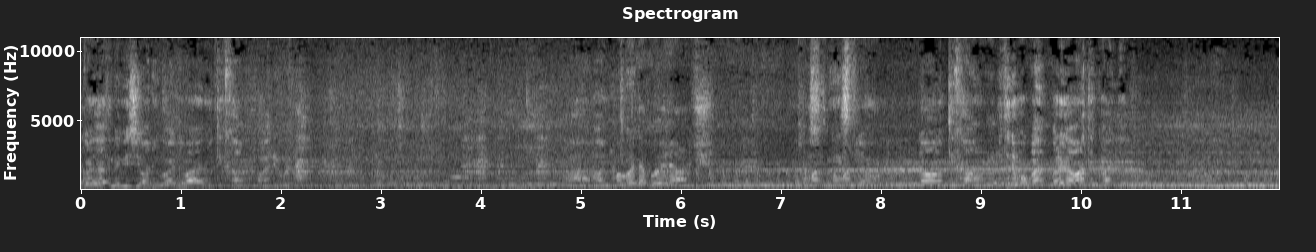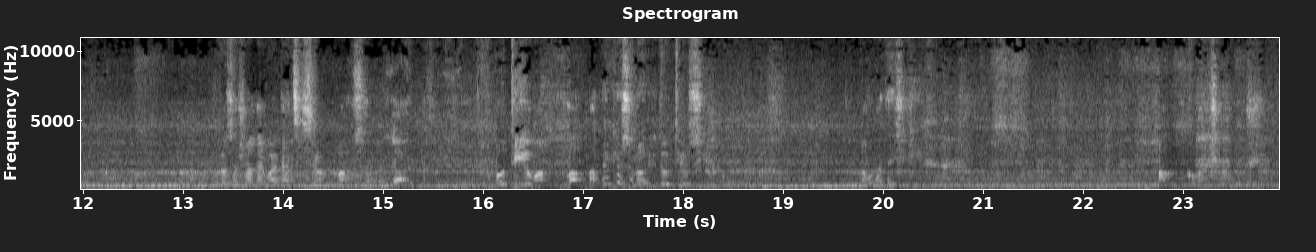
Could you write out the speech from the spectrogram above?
guarda la televisione, guarda, vai, non ti mi pare, guarda. Vai, vai, ma guarda a Ma, No, non ti cava, non te ne può guarda avanti e guarda. cosa c'ha da guardare si sa. Ma, Non so, dai, oddio, ma, ma, ma perché sono ridotti così? Ma guardate schifo. Ah, come c'è la luce?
